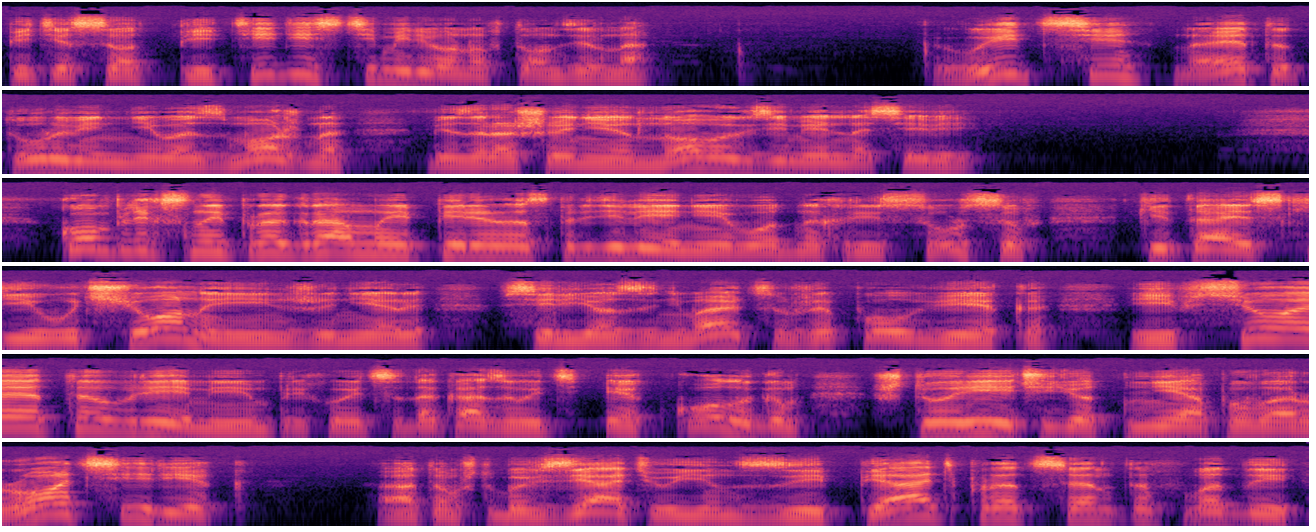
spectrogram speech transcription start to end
550 миллионов тонн зерна. Выйти на этот уровень невозможно без орошения новых земель на севере. Комплексной программой перераспределения водных ресурсов китайские ученые и инженеры всерьез занимаются уже полвека, и все это время им приходится доказывать экологам, что речь идет не о повороте рек, а о том, чтобы взять у Янзы 5% воды,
